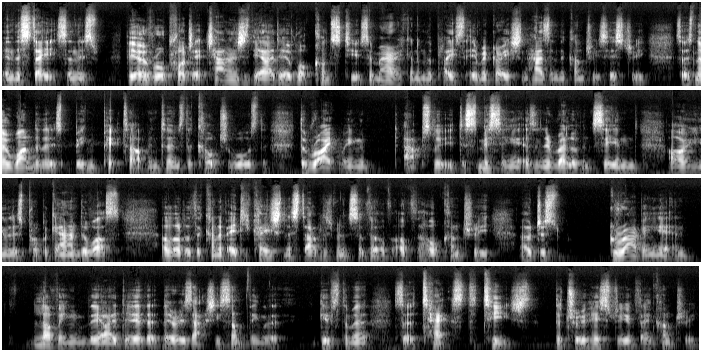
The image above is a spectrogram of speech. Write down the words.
in the States, and it's the overall project challenges the idea of what constitutes American and the place that immigration has in the country's history. So it's no wonder that it's being picked up in terms of the culture wars, the, the right wing absolutely dismissing it as an irrelevancy and arguing that it's propaganda, whilst a lot of the kind of education establishments of the, of, of the whole country are just grabbing it and loving the idea that there is actually something that gives them a sort of text to teach the true history of their country.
